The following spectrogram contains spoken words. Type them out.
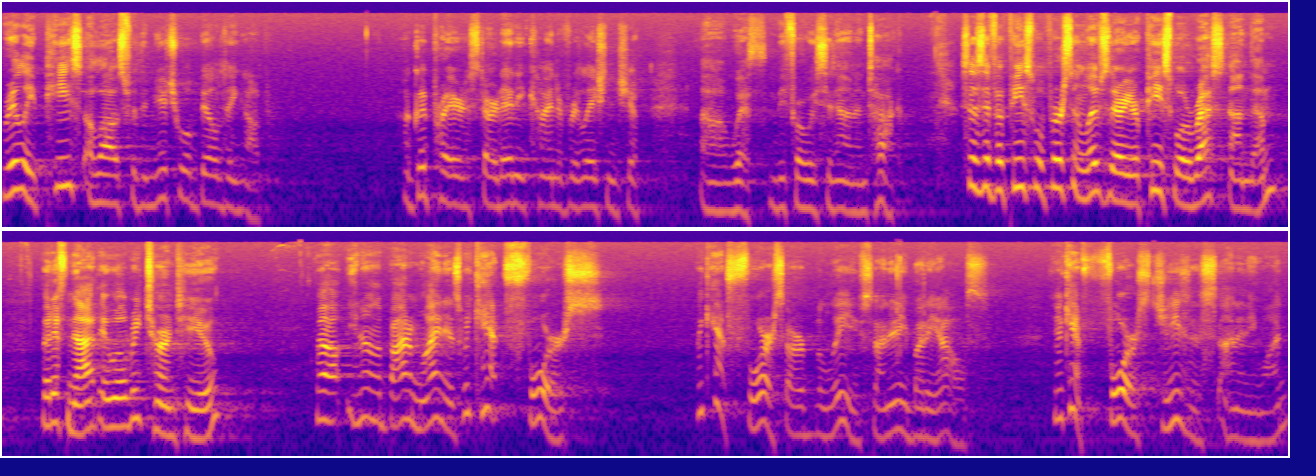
really peace allows for the mutual building up. A good prayer to start any kind of relationship uh, with before we sit down and talk. It says, If a peaceful person lives there, your peace will rest on them, but if not, it will return to you. Well, you know, the bottom line is we can't force, we can't force our beliefs on anybody else. You can't force Jesus on anyone.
